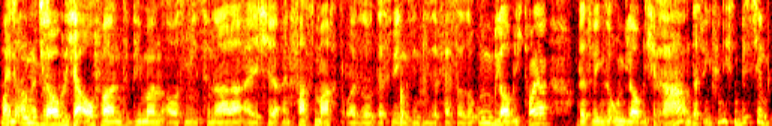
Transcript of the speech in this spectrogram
ein unglaublicher Aufwand, wie man aus missionaler Eiche ein Fass macht. Also deswegen sind diese Fässer so unglaublich teuer und deswegen so unglaublich rar. Und deswegen finde ich es ein bisschen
